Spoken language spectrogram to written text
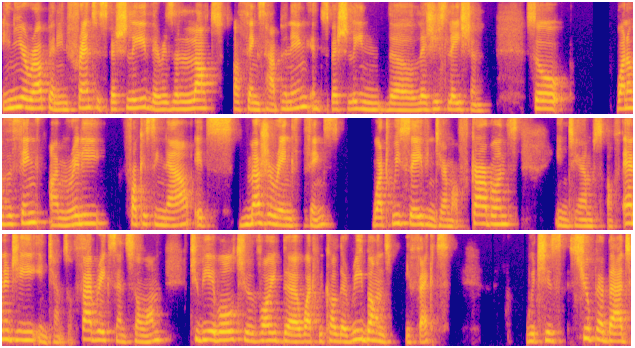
in Europe and in France, especially, there is a lot of things happening, especially in the legislation. So, one of the things I'm really focusing now it's measuring things, what we save in terms of carbons, in terms of energy, in terms of fabrics, and so on, to be able to avoid the what we call the rebound effect, which is super bad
